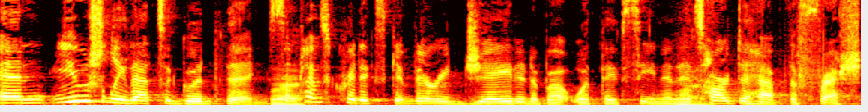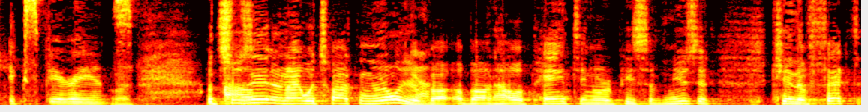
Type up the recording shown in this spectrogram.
And usually that's a good thing. Right. Sometimes critics get very jaded about what they've seen, and it's hard to have the fresh experience. But Suzanne um, and I were talking earlier yeah. about, about how a painting or a piece of music can affect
